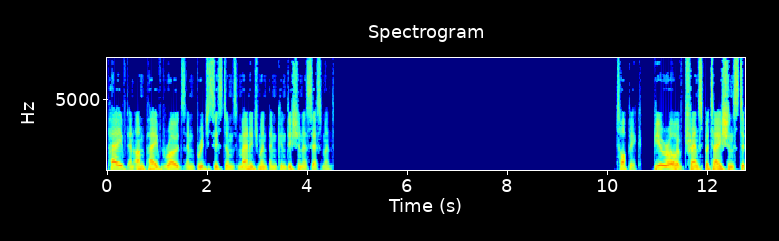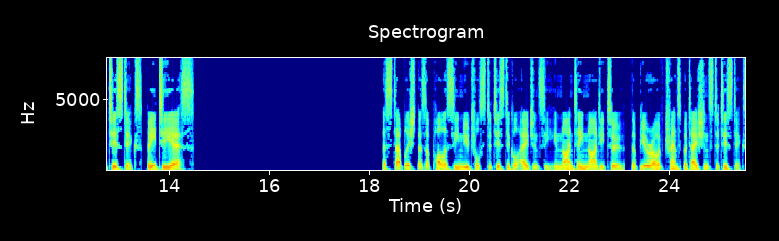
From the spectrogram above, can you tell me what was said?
paved and unpaved roads and bridge systems management and condition assessment. Bureau of Transportation Statistics BTS Established as a policy-neutral statistical agency in 1992, the Bureau of Transportation Statistics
